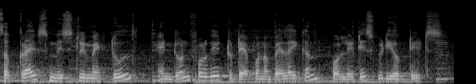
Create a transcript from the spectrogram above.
Subscribe Mystery Mac Tools and don't forget to tap on a bell icon for latest video updates.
